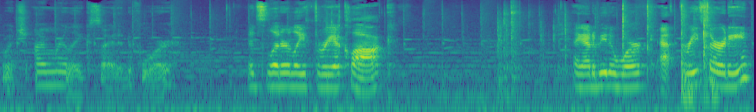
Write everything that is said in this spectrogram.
Which I'm really excited for. It's literally 3 o'clock. I gotta be to work at 3.30.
